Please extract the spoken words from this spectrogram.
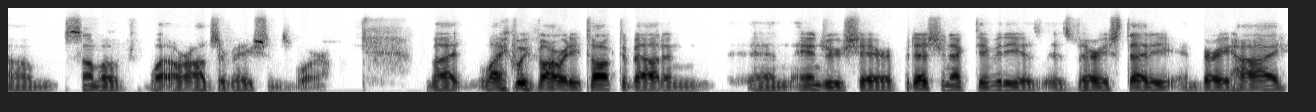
um, some of what our observations were. But like we've already talked about and, and Andrew shared, pedestrian activity is, is very steady and very high.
